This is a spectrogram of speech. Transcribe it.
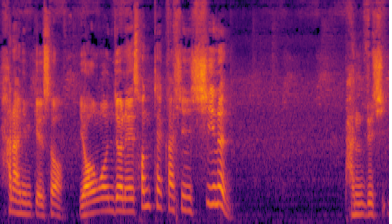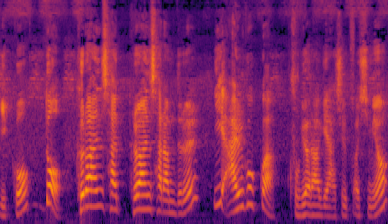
하나님께서 영원전에 선택하신 씨는 반드시 있고 또 그러한 사, 그러한 사람들을 이 알곡과 구별하게 하실 것이며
